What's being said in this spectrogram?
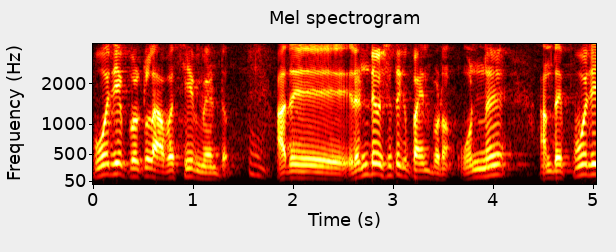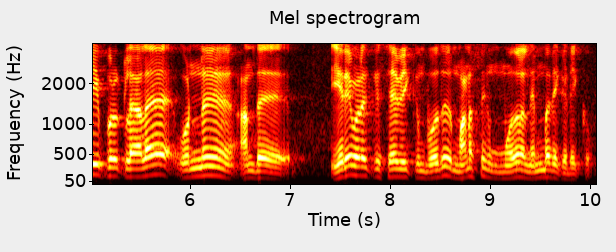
பூஜை பொருட்கள் அவசியம் வேண்டும். அது ரெண்டு விஷயத்துக்கு பயன்படும். ஒன்று அந்த பூஜை பொருட்களால் ஒன்று அந்த இறைவனுக்கு சேவிக்கும் போது மனசுக்கு முதல்ல நிம்மதி கிடைக்கும்.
